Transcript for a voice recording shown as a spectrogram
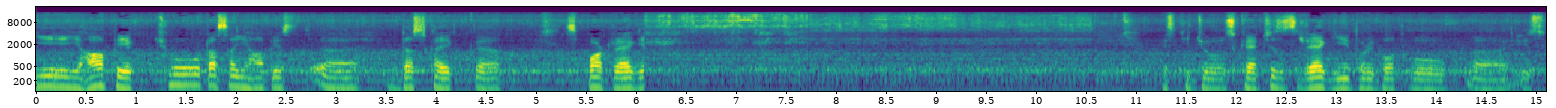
یہ یہاں پہ ایک چھوٹا سا یہاں پہ ڈسٹ کا ایک سپاٹ رہ گیا۔ اس کی جو اسکریچز رہ گئی ہیں تھوڑی بہت وہ اس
